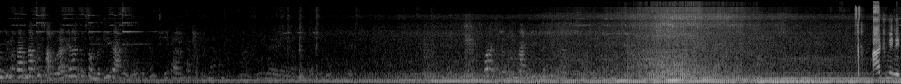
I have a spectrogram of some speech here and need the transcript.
दोन किलो करणार तू सांगू ना तू समजत नाही का बस, एकदम काढली, इकडे शिकलं. आठ मिनिट.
